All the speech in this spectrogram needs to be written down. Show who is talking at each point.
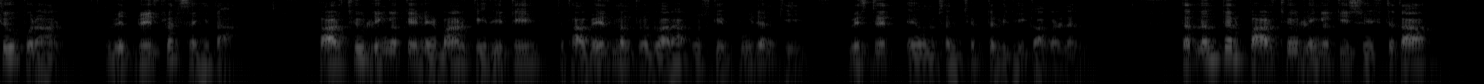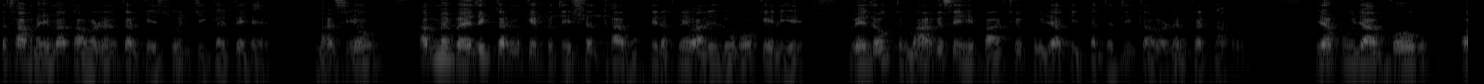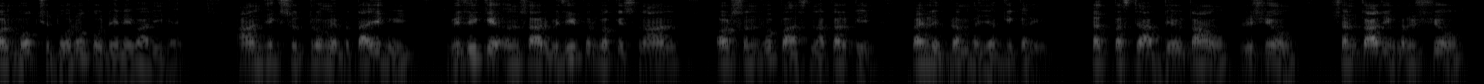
Speaker 1: शिव पुराण, विद्वेश्वर संहिता, पार्थिव लिंग के निर्माण की रीति तथा वेद मंत्रों द्वारा उसके पूजन की विस्तृत एवं संक्षिप्त विधि का वर्णन। तदनंतर पार्थिव लिंग की श्रेष्ठता तथा महिमा का वर्णन करके सूत जी कहते हैं, महर्षियों, अब मैं वैदिक कर्म के प्रति श्रद्धा, भक्ति रखने वाले लोगों के लिए वेदोक्त मार्ग से ही पार्थिव पूजा की पद्धति का वर्णन करता हूँ। यह पूजा भोग और मोक्ष दोनों को देने वाली है। आह्निक सूत्रों में बताई हुई विधि के अनुसार विधि पूर्वक स्नान और संध्योपासना करके पहले ब्रह्म यज्ञ करे। तत्पश्चात देवताओं, ऋषियों शनकादि मनुष्यों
